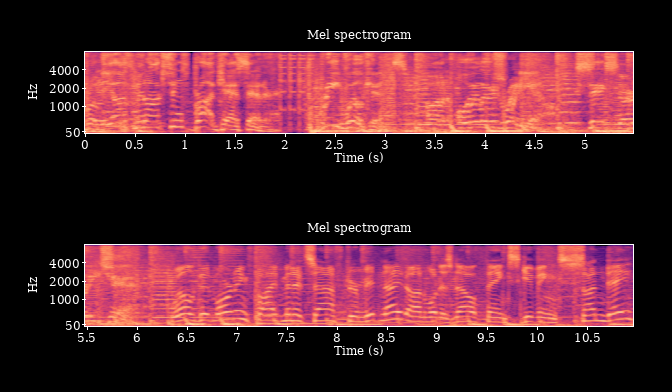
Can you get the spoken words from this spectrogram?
from the Osmond Auctions Broadcast Center, Reed Wilkins on Oilers Radio, 630 CHED. Well, good morning. Five minutes after midnight on what is now Thanksgiving Sunday.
